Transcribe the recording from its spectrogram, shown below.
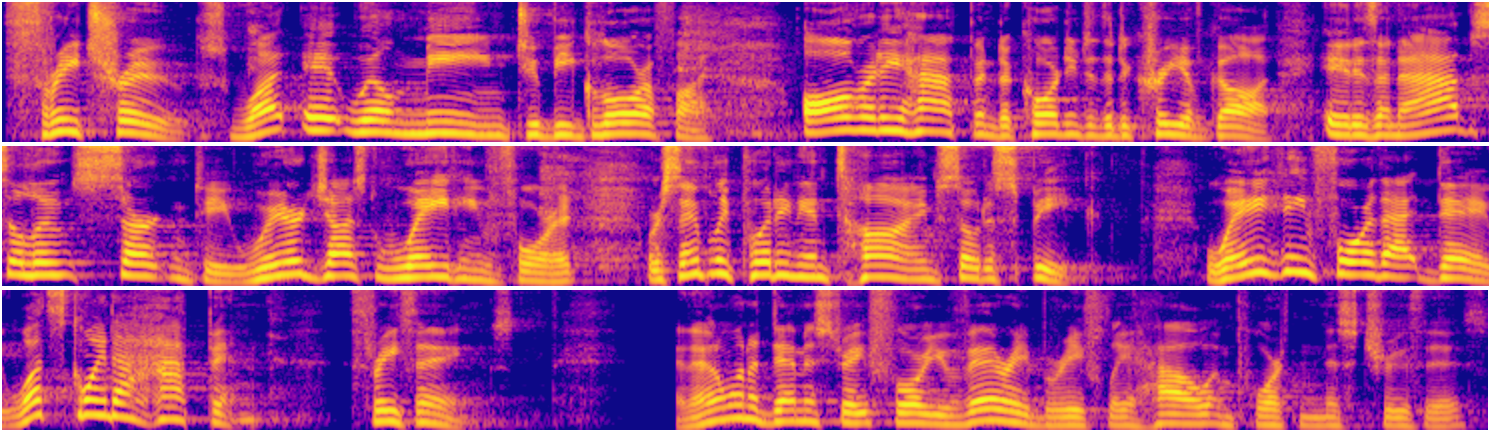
three truths. What it will mean to be glorified already happened according to the decree of God. It is an absolute certainty. We're just waiting for it. We're simply putting in time, so to speak, waiting for that day. What's going to happen? Three things. And then I want to demonstrate for you very briefly how important this truth is.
